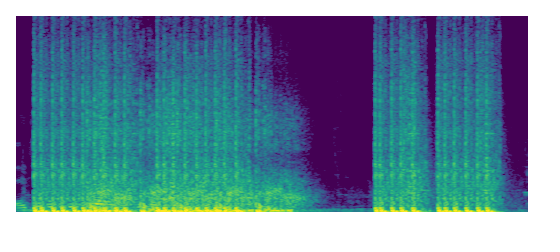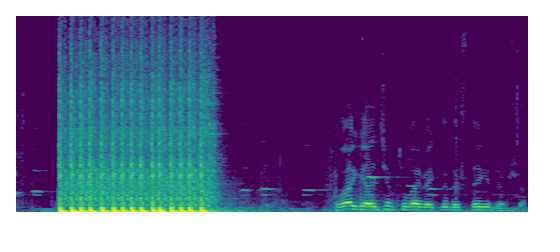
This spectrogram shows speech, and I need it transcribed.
Ece. Tugay geleceğim Tugay bekle desteğe geliyorum şu an.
